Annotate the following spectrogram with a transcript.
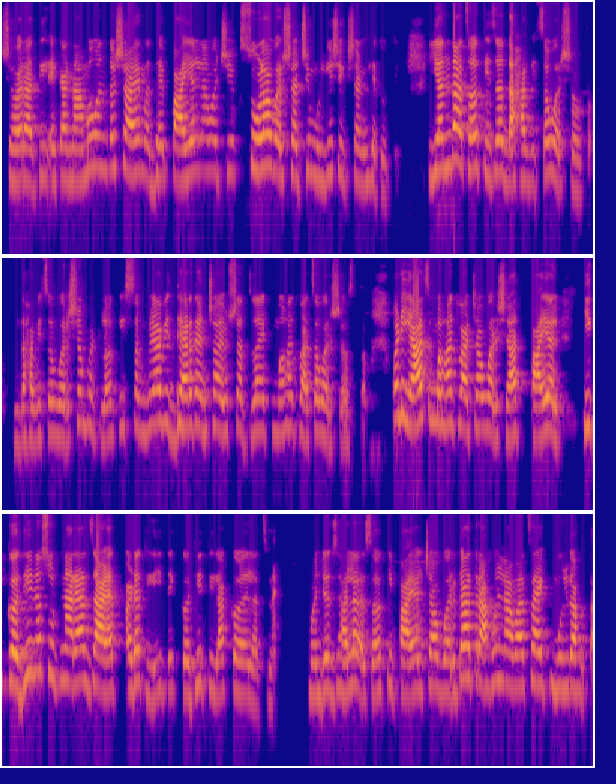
शहरातील एका नामवंत शाळेमध्ये पायल नावाची एक सोळा वर्षाची मुलगी शिक्षण घेत होती. यंदाच तिचं दहावीचं वर्ष होतं. दहावीचं वर्ष म्हटलं की सगळ्या विद्यार्थ्यांच्या आयुष्यातलं एक महत्वाचं वर्ष असतं. पण याच महत्त्वाच्या वर्षात पायल ही कधी न सुटणाऱ्या जाळ्यात अडकली ते कधी तिला कळलंच नाही. म्हणजे झालं असं की पायलच्या वर्गात राहुल नावाचा एक मुलगा होता.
